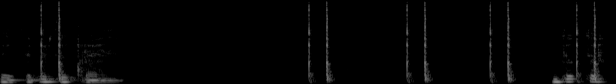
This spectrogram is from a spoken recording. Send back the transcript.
Е, тепер тут правильно. Доктор.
